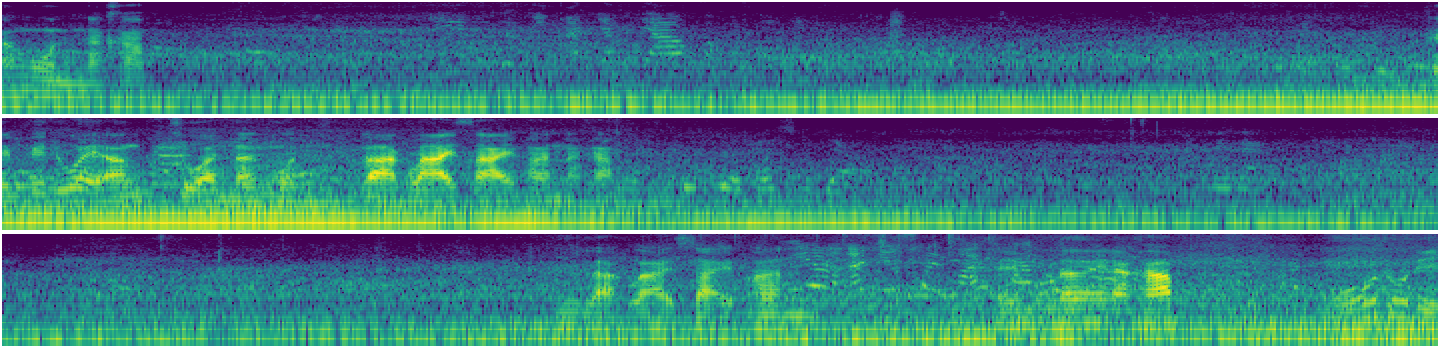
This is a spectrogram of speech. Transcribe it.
องุ่นนะครับ เต็มไปด้วยอังส่วนทั้งหมดหลากหลายสายพันธุ์นะครับ มีหลากหลายสายพันธุ์เต็มเลยนะครับโอ้ดูดิ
